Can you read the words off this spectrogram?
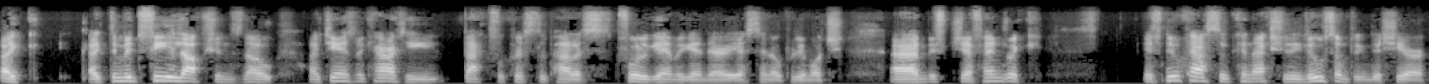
like like the midfield options now, like James McCarthy back for Crystal Palace, full game again there yesterday, know pretty much. Um, if Jeff Hendrick, if Newcastle can actually do something this year,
